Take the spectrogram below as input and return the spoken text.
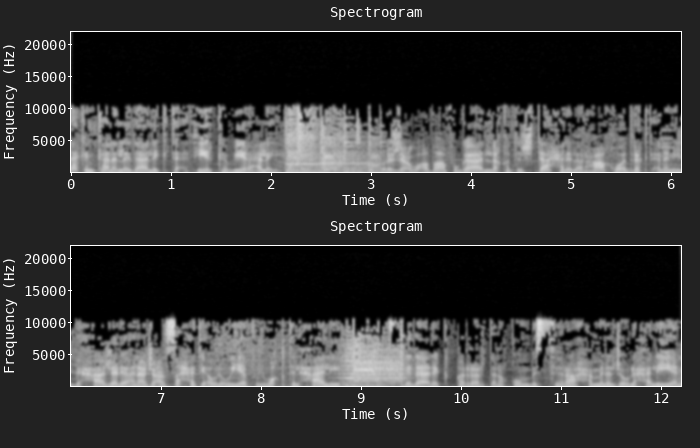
لكن كان لذلك تأثير كبير علي. ورجع وأضاف وقال لقد اجتاحني الإرهاق وأدركت أنني بحاجة لأن أجعل صحتي أولوية في الوقت الحالي. لذلك قررت أن أقوم باستراحة من الجولة حاليا.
